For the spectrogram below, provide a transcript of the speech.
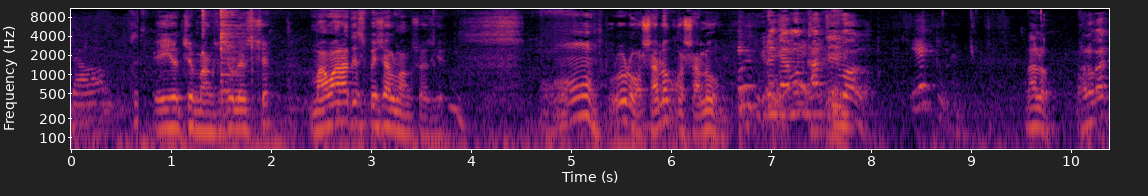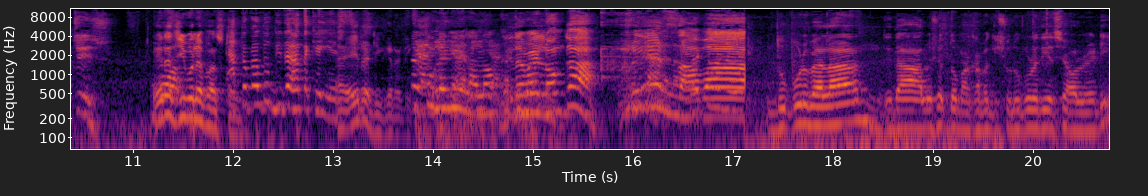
দাও। এই হচ্ছে মাংস চলে এসছে। মামার হাতে স্পেশাল মাংস আজকে। উম, পুরো রসালো কষালো। এটা কেমন খাচ্ছিস বল? ভালো। ভালো খাচ্ছিস? এটা জীবনে ফার্স্ট এত কাল তো দিদার হাতে খেয়ে এসেছি। এটা ঠিক এটা ঠিক। তুলে নিয়ে এলাম লঙ্কা দিদা ভাই লঙ্কা? দুপুর বেলা দিদা আলু সেদ্ধ মাখামাখি শুরু করে দিয়েছে অলরেডি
